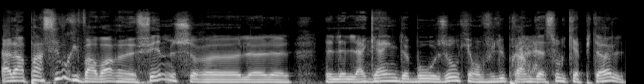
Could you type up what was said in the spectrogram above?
Alors, pensez-vous qu'il va y avoir un film sur euh, la gang de bozos qui ont voulu prendre d'assaut le Capitole?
